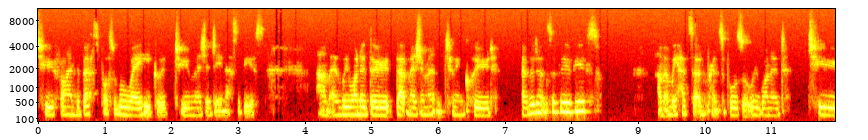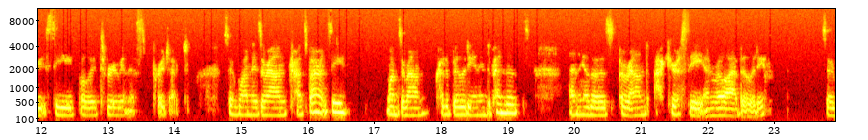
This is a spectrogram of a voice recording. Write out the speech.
to find the best possible way he could to measure DNS abuse. Um, and we wanted the, that measurement to include evidence of the abuse. Um, and we had certain principles that we wanted to see followed through in this project. So one is around transparency, one's around credibility and independence, and the other is around accuracy and reliability. So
